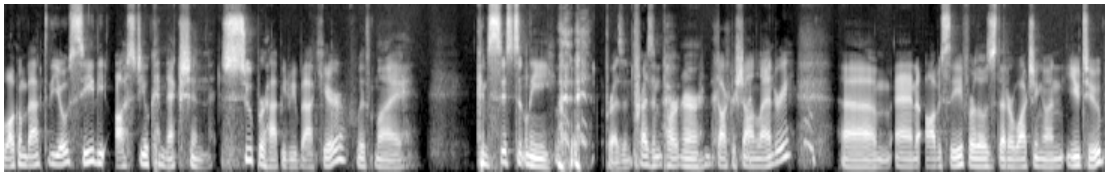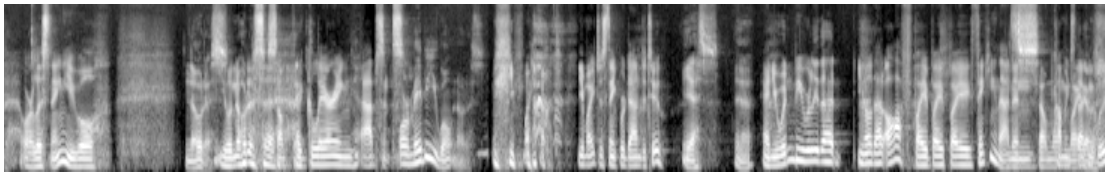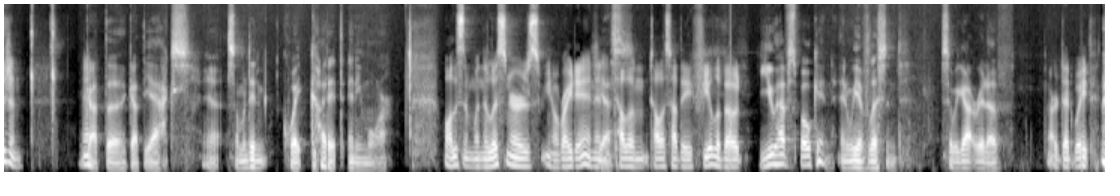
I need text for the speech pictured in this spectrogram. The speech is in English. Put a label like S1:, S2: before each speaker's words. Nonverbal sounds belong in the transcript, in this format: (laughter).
S1: Welcome back to the OC, the Osteo Connection. Super happy to be back here with my consistently (laughs)
S2: Present.
S1: present partner, Dr. Sean Landry. Um, and obviously, for those that are watching on YouTube or listening, you will
S2: Notice.
S1: you'll notice a, a glaring absence.
S2: or maybe you won't notice. (laughs)
S1: you might not. You might just think we're down to two,
S2: Yes. Yeah.
S1: and you wouldn't be really that you know that off by by by thinking that and
S2: Someone
S1: coming to that
S2: have.
S1: conclusion. Yeah.
S2: Got the got the axe. Yeah. Someone didn't quite cut it anymore.
S1: Well, listen, when the listeners you know write in and
S2: Yes.
S1: tell them tell us how they feel about
S2: You have spoken and we have listened. So we got rid of
S1: our dead weight. (laughs)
